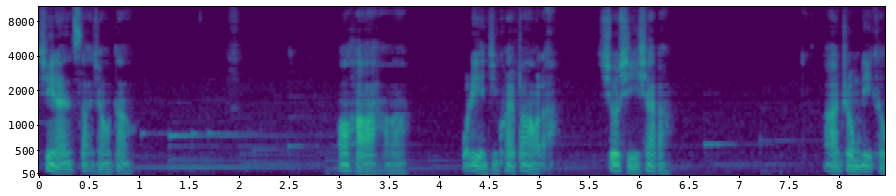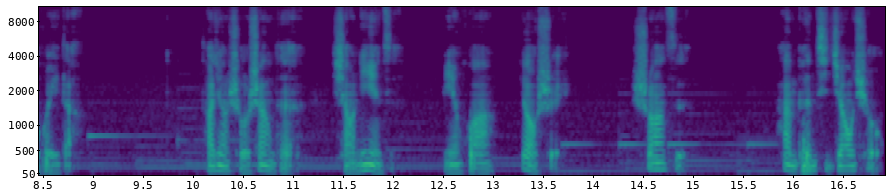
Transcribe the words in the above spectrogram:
既然撒娇道。哦，好啊，好啊，我的眼睛快爆了，休息一下吧。阿忠立刻回答。他将手上的小镊子、棉花、药水、刷子和喷气胶球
